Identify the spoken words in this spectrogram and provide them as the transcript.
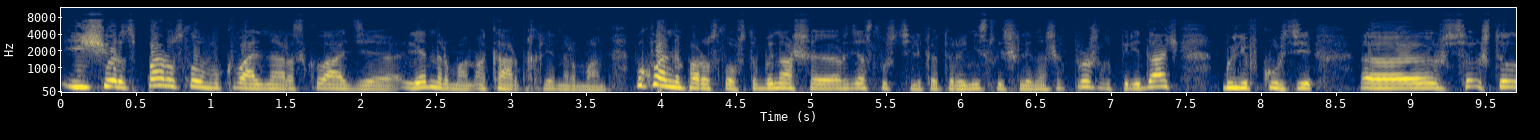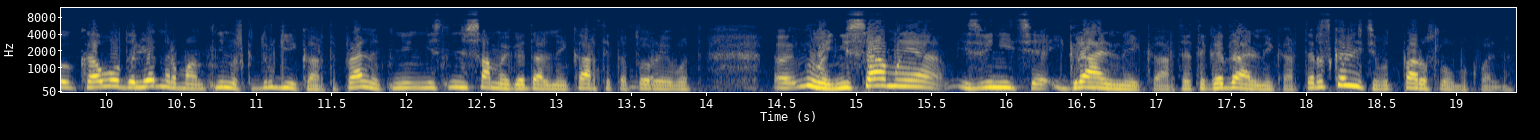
еще раз пару слов буквально о раскладе Ленорман, о картах Ленорман. Буквально пару слов, чтобы наши радиослушатели, которые не слышали наших прошлых передач, были в курсе, э, что колода Ленорман немножко другие карты, правильно? Это не, не самые гадальные карты, которые вот, э, ну, не самые, извините, игральные карты, это гадальные карты. Расскажите вот пару слов буквально.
